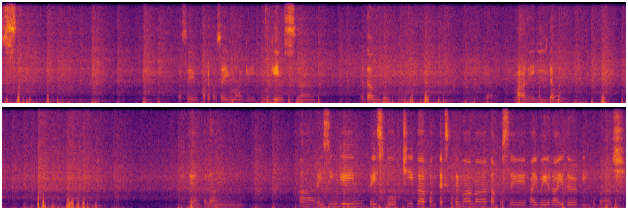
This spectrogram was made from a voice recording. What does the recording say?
Tapos, kasi pakita ko sa yung mga ga- yung games na na download ko. Maano yung ilaw. eh. Ayan pa lang yung ah, racing game, Facebook, chika, pang text ko kay mama, tapos eh, highway rider, bingo bash.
